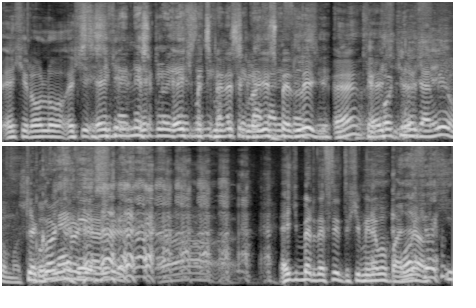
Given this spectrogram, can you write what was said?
έχει ρόλο. Έχει, Στις έχει, σημερινές ε, εκλογές έχει με δεν τις είχαμε σημερινές εκλογές Super ξεκάθαρη League. θέση. Ε; Και Έχει- κόκκινο έχει- γυαλί όμως. Και κόκκινο Βλέπεις; γυαλί. Έχει μπερδευτεί, του έχει μείνει από παλιά. Όχι, όχι.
